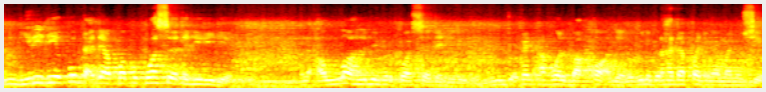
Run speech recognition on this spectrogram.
Ini diri dia pun tak ada apa-apa kuasa atas diri dia. Allah lebih berkuasa atas diri dia. Menunjukkan ahwal baqa' dia apabila berhadapan dengan manusia.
